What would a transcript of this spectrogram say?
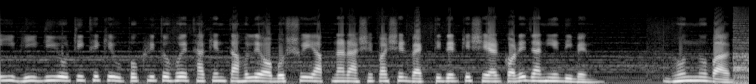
এই ভিডিওটি থেকে উপকৃত হয়ে থাকেন তাহলে অবশ্যই আপনার আশেপাশের ব্যক্তিদেরকে শেয়ার করে জানিয়ে দিবেন। ধন্যবাদ।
